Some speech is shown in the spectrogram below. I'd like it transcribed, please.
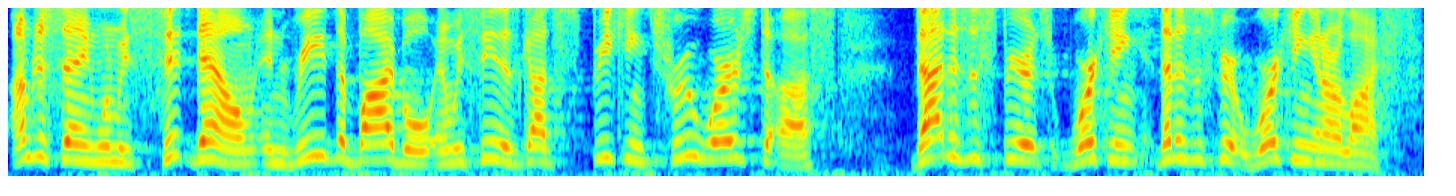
I'm just saying when we sit down and read the Bible and we see it as God speaking true words to us, that is the Spirit's working, that is the Spirit working in our life.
